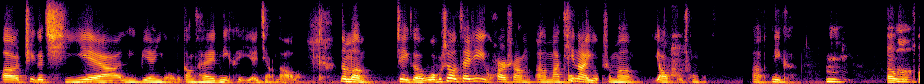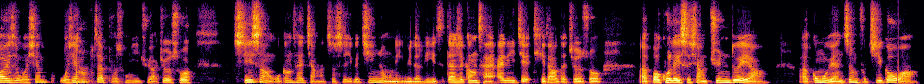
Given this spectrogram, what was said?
呃，这个企业啊里边有的。刚才尼克也讲到了。那么这个我不知道在这一块上啊，马蒂娜有什么要补充的啊？尼克，嗯，呃，不好意思，我先我先再补充一句啊，就是说。实际上，我刚才讲的只是一个金融领域的例子，但是刚才艾丽姐提到的，就是说，呃，包括类似像军队啊、啊公务员、政府机构啊，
